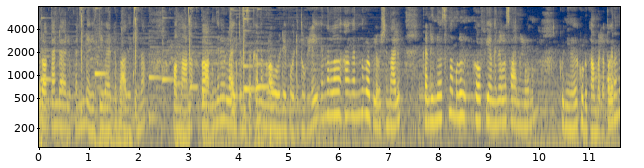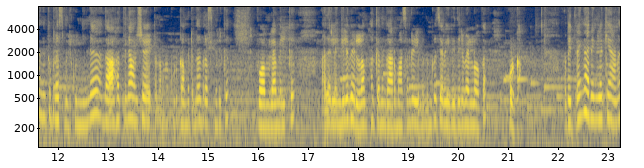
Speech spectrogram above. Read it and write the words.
ഗ്രോത്ത് ആൻഡ് ഡെവലപ്മെന്റ് നെഗറ്റീവായിട്ട് ബാധിക്കുന്ന ഒന്നാണ്. അപ്പോൾ അങ്ങനെയുള്ള ഐറ്റംസൊക്കെ നമ്മൾ അവോയ്ഡ് ചെയ്യുമ്പോൾ പോയിട്ട് തുള്ളി എന്നുള്ള അങ്ങനെയൊന്നും കുഴപ്പമില്ല. പക്ഷെ എന്നാലും കണ്ടിന്യൂസ് നമ്മൾ കോഫി അങ്ങനെയുള്ള സാധനങ്ങളൊന്നും കുഞ്ഞുങ്ങൾക്ക് കൊടുക്കാൻ പറ്റില്ല. പകരം നിങ്ങൾക്ക് ബ്രസ്റ്റ് മിൽക്ക് കുഞ്ഞിന്റെ ദാഹത്തിന് ആവശ്യമായിട്ട് നമ്മൾ കൊടുക്കാൻ പറ്റുന്നത് ബ്രസ്റ്റ് മിൽക്ക് ഫോർമുല മിൽക്ക് അതല്ലെങ്കിൽ വെള്ളം ഒക്കെ നിങ്ങൾക്ക് ആറുമാസം കഴിയുമ്പോൾ നമുക്ക് ചെറിയ രീതിയിൽ വെള്ളമൊക്കെ കൊടുക്കാം. അപ്പോൾ ഇത്രയും കാര്യങ്ങളൊക്കെയാണ്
